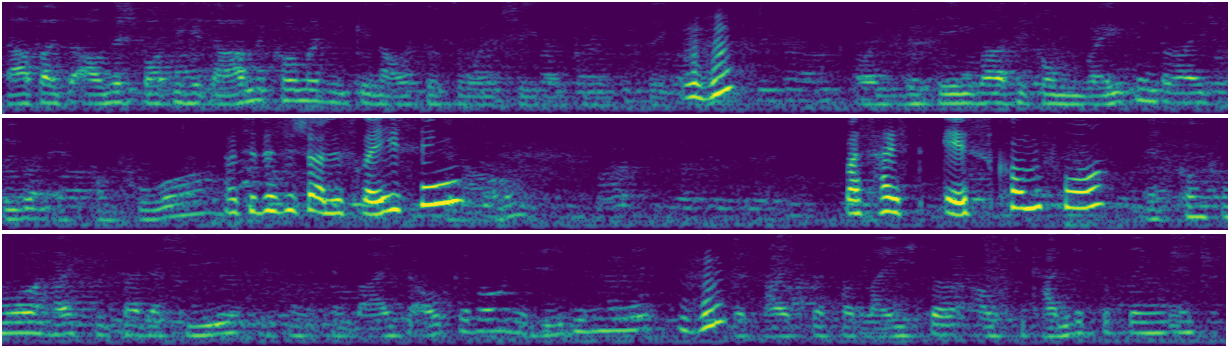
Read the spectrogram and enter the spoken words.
darf also auch eine sportliche Dame kommen, die genauso so einen Ski dann von uns kriegt. Mhm. Und wir gehen quasi vom Racing-Bereich rüber in S-Komfort. Also das ist alles Racing? Genau. Was heißt S-Komfort? S-Komfort heißt, wie gesagt, der Ski ist ein bisschen weich aufgebaut, eine Biegelinie. Mhm. Das heißt, dass er leichter auf die Kante zu bringen ist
